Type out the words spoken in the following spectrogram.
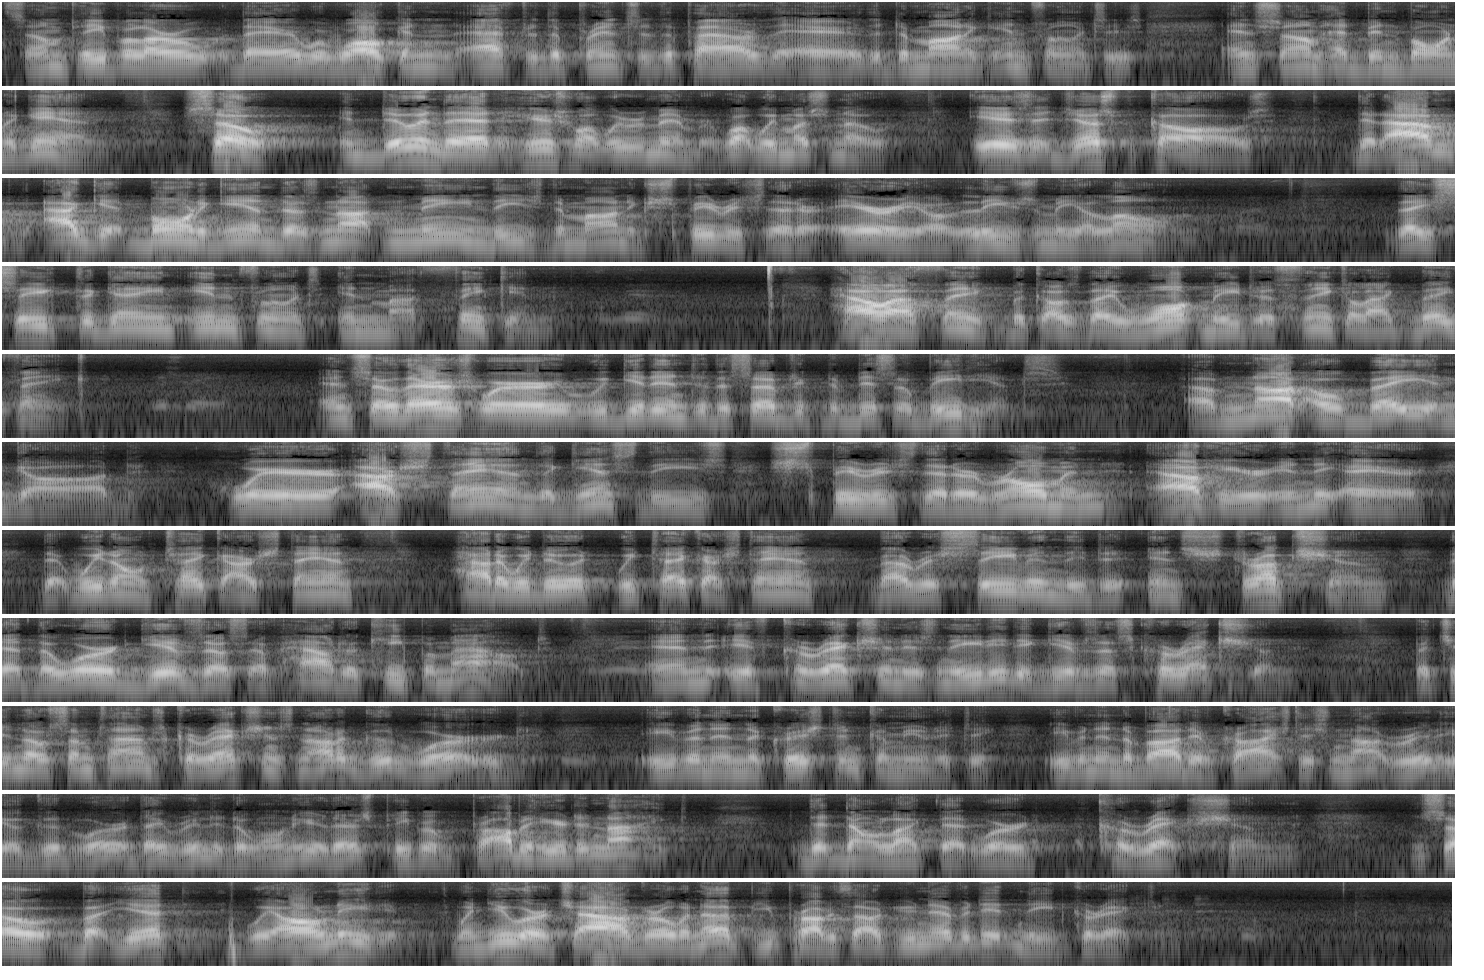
Some people are there, we're walking after the prince of the power of the air, the demonic influences. and some had been born again. So, in doing that, here's what we remember, what we must know is that just because that I'm, I get born again does not mean these demonic spirits that are aerial leaves me alone. They seek to gain influence in my thinking, how I think, because they want me to think like they think. And so there's where we get into the subject of disobedience, of not obeying God, where our stand against these spirits that are roaming out here in the air that we don't take our stand. How do we do it? We take our stand by receiving the instruction that the Word gives us of how to keep them out. And if correction is needed, it gives us correction. But you know, sometimes correction is not a good word, even in the Christian community, even in the body of Christ. It's not really a good word. They really don't want to hear. There's people probably here tonight that don't like that word correction. So, but yet we all need it. When you were a child growing up, you probably thought you never did need correction.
